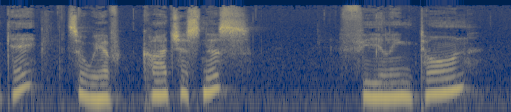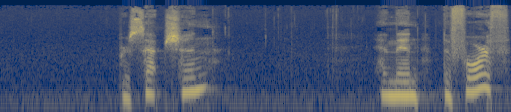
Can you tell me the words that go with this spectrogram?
Okay? So we have consciousness, feeling tone, perception, and then the fourth,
